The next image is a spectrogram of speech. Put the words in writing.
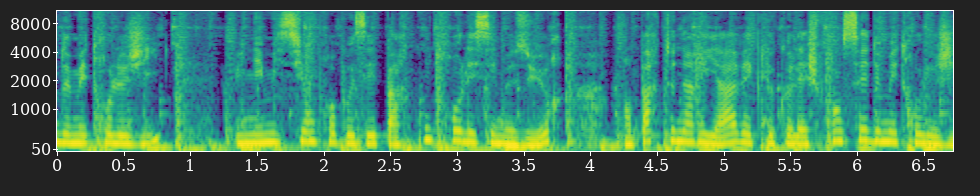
de métrologie, une émission proposée par Contrôle et ses mesures en partenariat avec le Collège français de métrologie.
